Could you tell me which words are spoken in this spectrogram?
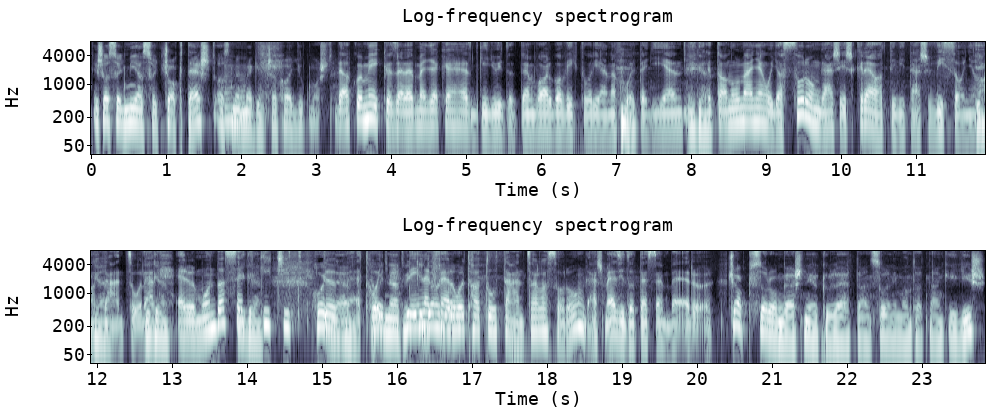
és az, hogy mi az, hogy csak test, azt uh-huh. meg mhm. megint csak hagyjuk most. De akkor még közelebb megyek ehhez, kigyűjtöttem Varga Viktóriának hm. volt egy ilyen Igen. tanulmánya, hogy a szorongás és kreativitás viszonya Igen. a táncórán. Igen. Erről mondasz egy Igen. kicsit hogy többet, nem. hogy, hogy nem. tényleg Viki, feloldható tánccal a szorongás? Mert ez jutott eszembe erről. Csak szorongás nélkül lehet táncolni, mondhatnánk így is,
